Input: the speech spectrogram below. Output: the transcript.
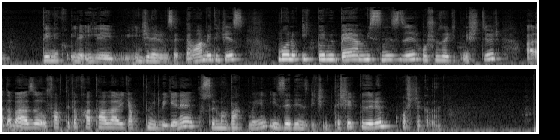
Deni ile ilgili incelememize devam edeceğiz. Umarım ilk bölümü beğenmişsinizdir, hoşunuza gitmiştir. Arada bazı ufak tefek hatalar yaptım gibi gene kusuruma bakmayın. İzlediğiniz için teşekkür ederim. Hoşçakalın.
